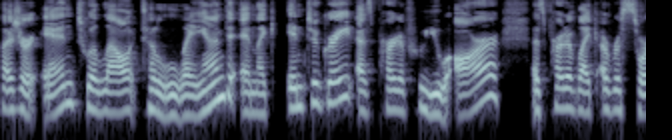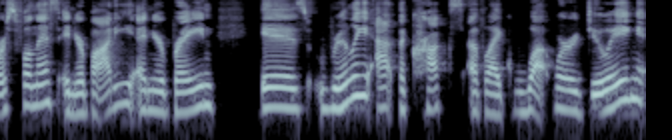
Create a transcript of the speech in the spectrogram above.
pleasure in, to allow it to land and like integrate as part of who you are, as part of like a resourcefulness in your body and your brain is really at the crux of like what we're doing.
